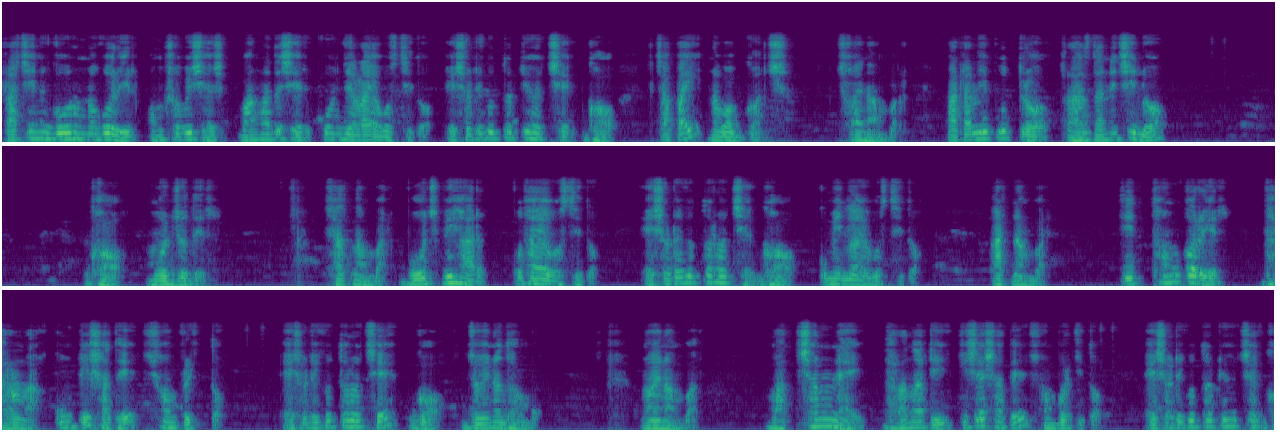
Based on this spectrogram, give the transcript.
প্রাচীন গৌর নগরীর অংশবিশেষ বাংলাদেশের কোন জেলায় অবস্থিত? এর সঠিক উত্তরটি হচ্ছে ঘ, চাপাই নবাবগঞ্জ। ছয় নাম্বার, পাটালিপুত্র রাজধানী ছিল ঘ, মৌর্যদের। সাত নাম্বার, ভোজবিহার কোথায় অবস্থিত? এর সঠিক উত্তর হচ্ছে ঘ, কুমিল্লায় অবস্থিত। আট নাম্বার, তীর্থঙ্করের ধারণা কোনটির সাথে সম্পৃক্ত? এর সঠিক উত্তর হচ্ছে গ, জৈন ধর্ম। নয় নাম্বার, মাচ্ছন্যায় ধারণাটি কিসের সাথে সম্পর্কিত? এর সঠিক উত্তরটি হচ্ছে ঘ,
